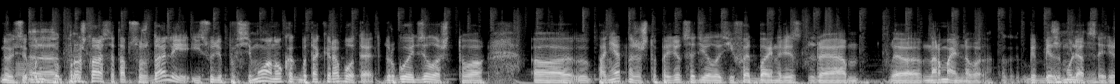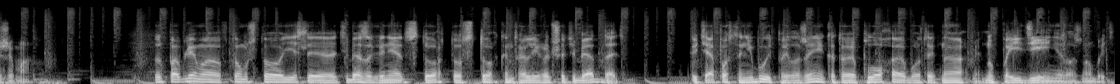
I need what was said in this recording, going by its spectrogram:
Ну, есть, э, в прошлый раз это обсуждали, и, судя по всему, оно как бы так и работает. Другое дело, что э, понятно же, что придется делать и fat binaries для э, нормального, без эмуляции режима. Тут проблема в том, что если тебя загоняют в стор, то стор контролирует, что тебе отдать. У тебя просто не будет приложения, которое плохо работает на армии. Ну, по идее, не должно быть.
